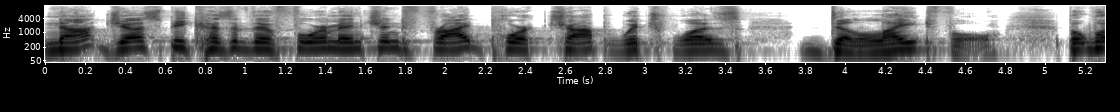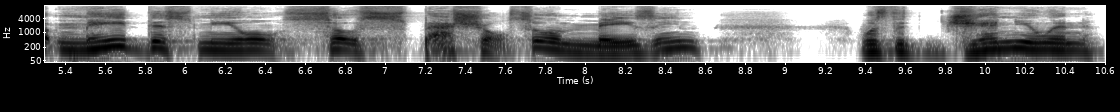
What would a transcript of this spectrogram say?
Not just because of the aforementioned fried pork chop, which was delightful. But what made this meal so special, so amazing, was the genuine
